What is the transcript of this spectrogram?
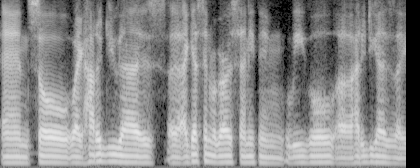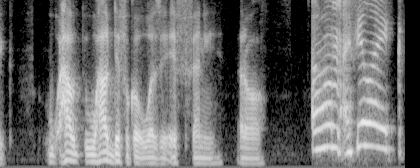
And so, like, how did you guys? Uh, I guess in regards to anything legal, uh, how did you guys like? How how difficult was it, if any, at all? Um, I feel like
